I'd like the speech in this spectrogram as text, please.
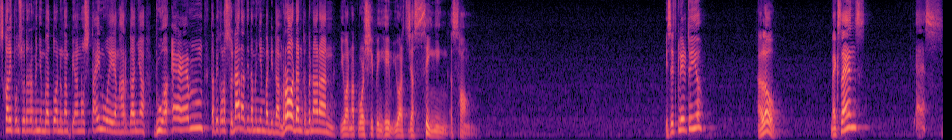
Sekalipun saudara menyembah Tuhan dengan piano Steinway yang harganya 2M, tapi kalau saudara tidak menyembah di dalam roh dan kebenaran, you are not worshiping Him, you are just singing a song. Is it clear to you? Hello? Make sense? Yes.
